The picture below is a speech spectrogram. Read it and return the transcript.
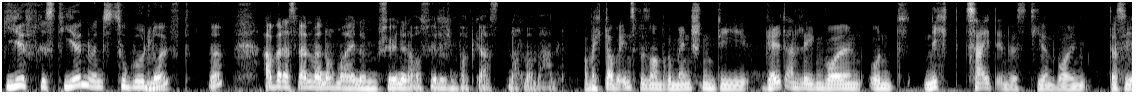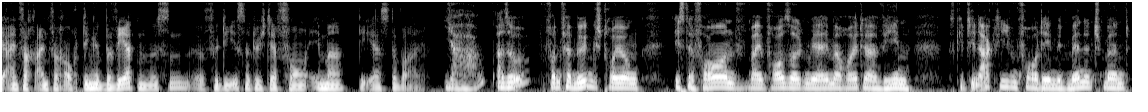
Gier frisst Hirn, wenn es zu gut mhm. läuft. Ja? Aber das werden wir nochmal in einem schönen, ausführlichen Podcast nochmal machen. Aber ich glaube insbesondere Menschen, die Geld anlegen wollen und nicht Zeit investieren wollen, dass sie einfach einfach auch Dinge bewerten müssen. Äh, für die ist natürlich der Fonds immer die erste Wahl. Ja, also von Vermögensstreuung ist der Fonds, und beim Fonds sollten wir ja immer heute erwähnen, es gibt den aktiven Fonds, den mit Management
